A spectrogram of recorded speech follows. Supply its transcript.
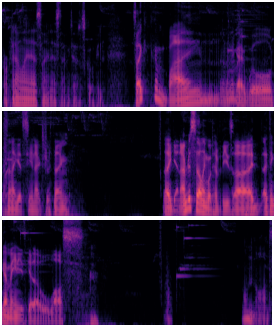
Crocodile, Lioness, Lioness, Navigator, Scorpion. So I can combine, I don't think I will, because then I get to see an extra thing. Again, I'm just selling whatever these are. I, I think I may need to get a loss. Or not.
